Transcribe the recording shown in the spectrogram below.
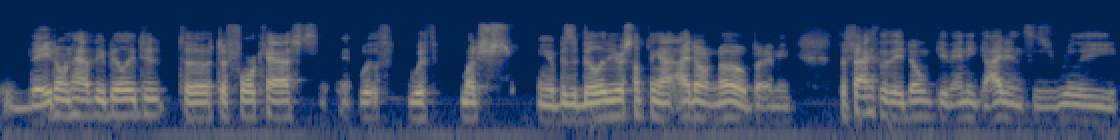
they don't have the ability to, to, to forecast with with much you know visibility or something. I, I don't know, but I mean, the fact that they don't give any guidance is really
